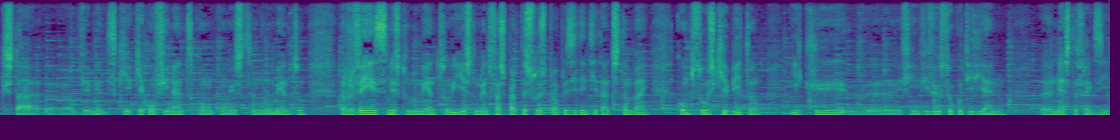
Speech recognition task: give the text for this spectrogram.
que está, eh, obviamente, que é, que é confinante com, com este monumento, revêem-se neste monumento e este monumento faz parte das suas próprias identidades também, com pessoas que habitam e que, eh, enfim, vivem o seu cotidiano nesta freguesia.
